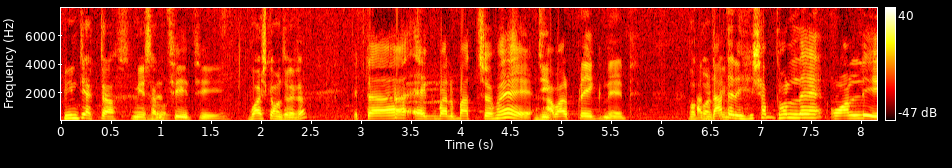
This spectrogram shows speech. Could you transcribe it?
প্রিন্টে একটা মেয়ে ছাগল। জি জি। বয়স কেমন চলে এটা এটা একবার বাচ্চা হয়ে। আবার প্রেগনেন্ট দাঁতের হিসাব ধরলে অনলি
